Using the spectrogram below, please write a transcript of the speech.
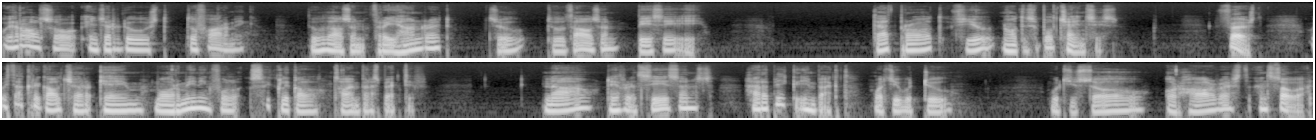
we are also introduced to farming, 2300 to 2000 BCE. That brought few noticeable changes. First, with agriculture came more meaningful cyclical time perspective. Now, different seasons had a big impact what you would do. Would you sow or harvest and so on.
